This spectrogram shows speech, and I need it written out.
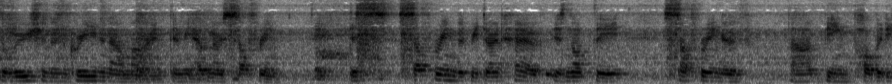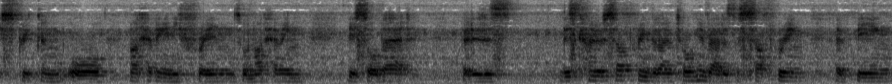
delusion and greed in our mind, then we have no suffering. This suffering that we don't have is not the suffering of uh, being poverty stricken or not having any friends or not having this or that, but it is this kind of suffering that I'm talking about is the suffering of being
